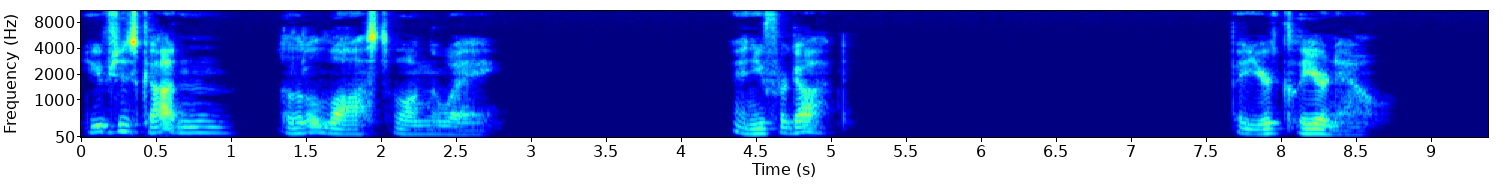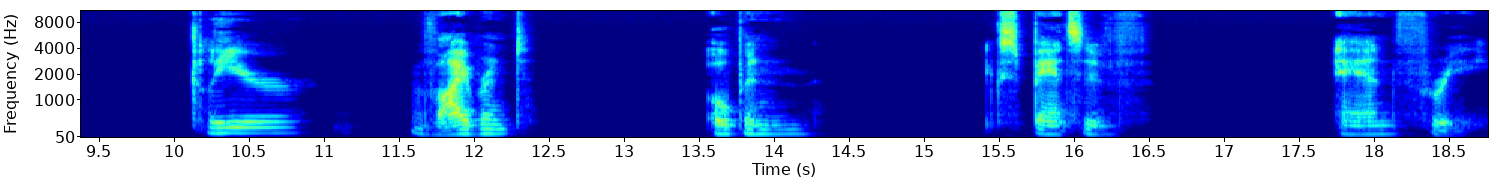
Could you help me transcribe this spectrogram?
You've just gotten a little lost along the way and you forgot. But you're clear now. Clear, vibrant, open, expansive, and free.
